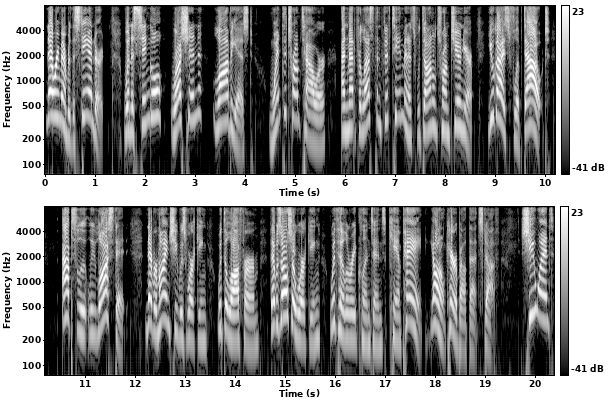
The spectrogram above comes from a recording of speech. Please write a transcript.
Now, remember the standard. When a single Russian lobbyist went to Trump Tower and met for less than 15 minutes with Donald Trump Jr., you guys flipped out. Absolutely lost it. Never mind, she was working with the law firm that was also working with Hillary Clinton's campaign. Y'all don't care about that stuff. She went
